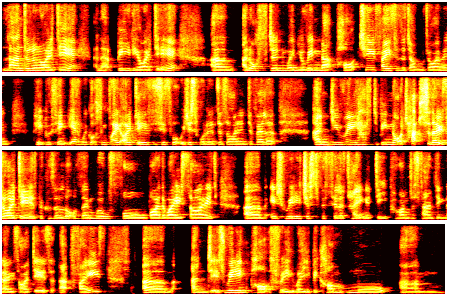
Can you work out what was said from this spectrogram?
land on an idea and that be the idea. Um, and often, when you're in that part two phase of the double diamond, people think, yeah, we've got some great ideas. This is what we just want to design and develop. And you really have to be not attached to those ideas because a lot of them will fall by the wayside. Um, it's really just facilitating a deeper understanding those ideas at that phase. Um, and it's really in part three where you become more um,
